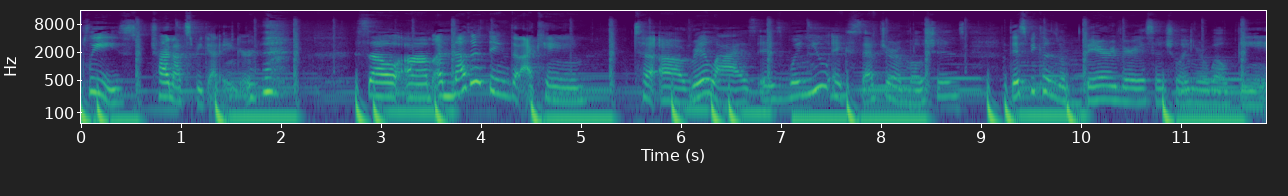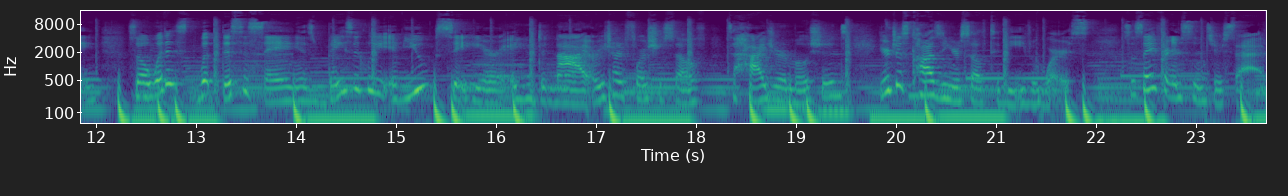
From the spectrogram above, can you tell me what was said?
please try not to speak out of anger. so, um, another thing that I came to uh, realize is when you accept your emotions, this becomes very very essential in your well-being so what is what this is saying is basically if you sit here and you deny or you try to force yourself to hide your emotions you're just causing yourself to be even worse so say for instance you're sad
